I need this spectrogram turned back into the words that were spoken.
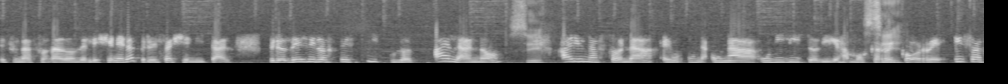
es una zona donde le genera, pero esa es genital. Pero desde los testículos al ano, Sí. hay una zona, eh, una, una- un hilito, digamos, que Sí. recorre esa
